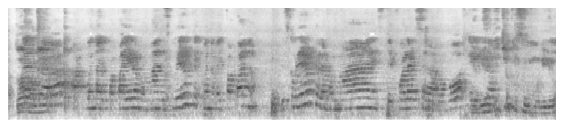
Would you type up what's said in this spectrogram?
A toda la familia. chava, ah, bueno, el papá y la mamá descubrieron que, bueno, el papá no, descubrieron que la mamá este, fue la que se la robó. ¿Te él habían se- dicho que se murió?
